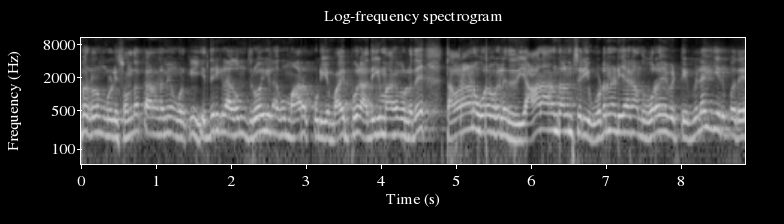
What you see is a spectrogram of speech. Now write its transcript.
நண்பர்களும் உங்களுடைய சொந்தக்காரங்களுமே உங்களுக்கு எதிரிகளாகவும் துரோகிகளாகவும் மாறக்கூடிய வாய்ப்புகள் அதிகமாக உள்ளது. தவறான உறவுகள் இது யாராக இருந்தாலும் சரி உடனடியாக அந்த உறவை விட்டு விலகி இருப்பது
